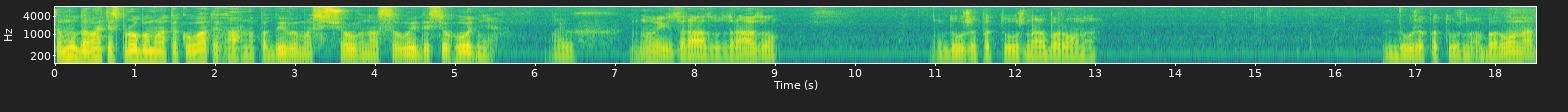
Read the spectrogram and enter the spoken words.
Тому давайте спробуємо атакувати гарно. Подивимось, що в нас вийде сьогодні. Ну і зразу, зразу дуже потужна оборона. Дуже потужна оборона.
